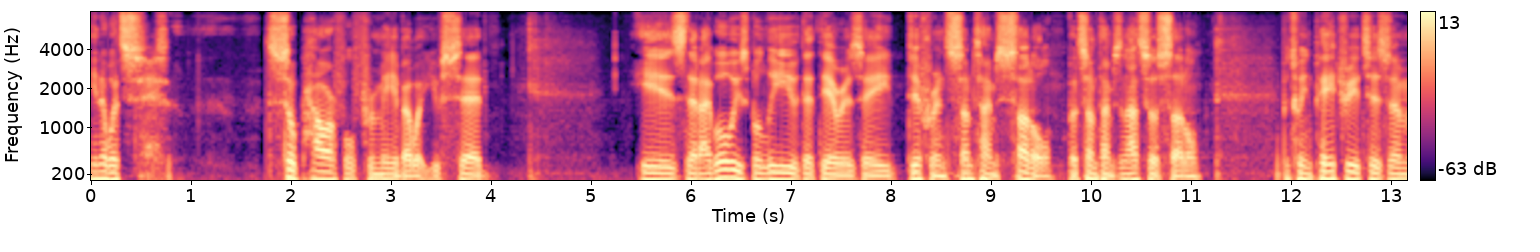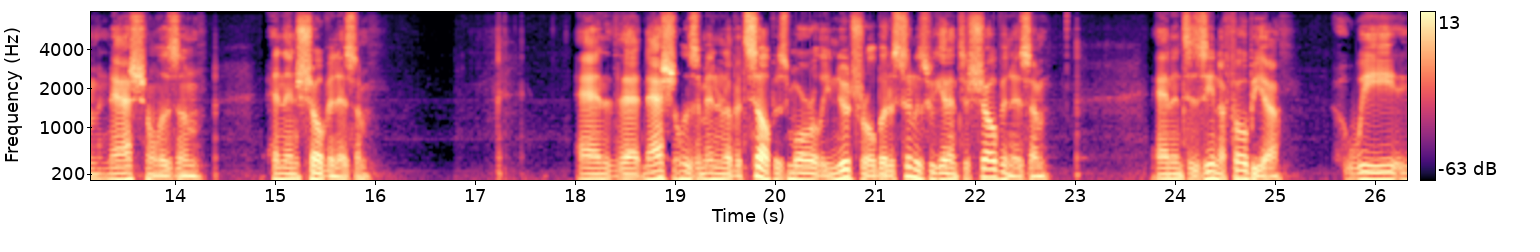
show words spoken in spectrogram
You know what's so powerful for me about what you've said is that I've always believed that there is a difference, sometimes subtle, but sometimes not so subtle, between patriotism, nationalism, and then chauvinism. And that nationalism, in and of itself, is morally neutral, but as soon as we get into chauvinism and into xenophobia, we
